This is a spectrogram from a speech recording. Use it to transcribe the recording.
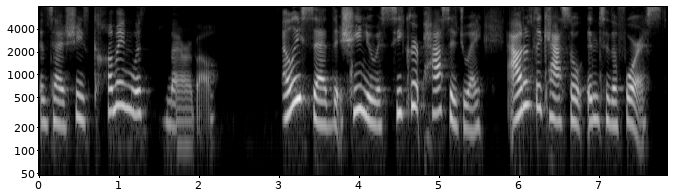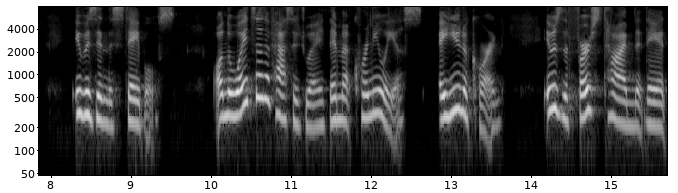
and says she's coming with Marabel. Ellie said that she knew a secret passageway out of the castle into the forest. It was in the stables. On the way to the passageway, they met Cornelius, a unicorn, it was the first time that they had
